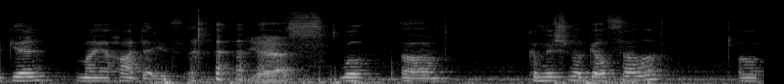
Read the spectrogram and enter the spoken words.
Again, my aha days. Yes. Well, um, Commissioner Geldzahler, of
